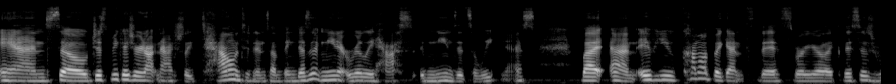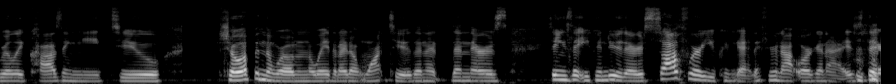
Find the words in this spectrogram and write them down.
And so just because you're not naturally talented in something doesn't mean it really has it means it's a weakness. But, um, if you come up against this where you're like, "This is really causing me to show up in the world in a way that I don't want to," then it then there's things that you can do. There's software you can get if you're not organized. There's,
